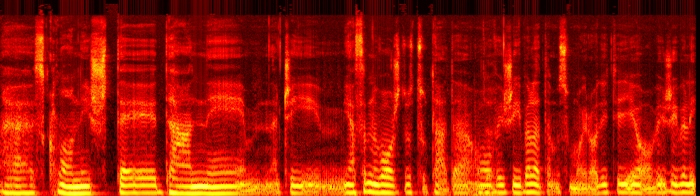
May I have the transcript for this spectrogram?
e, sklonište, dane, znači ja sam na Voždovcu tada da. ovaj, živela, tamo su moji roditelji ovaj, živeli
